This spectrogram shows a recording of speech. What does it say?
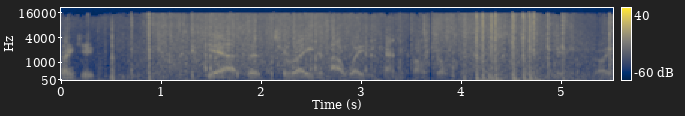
Thank you. Yeah, the terrain about where you can and can't drop them is right?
